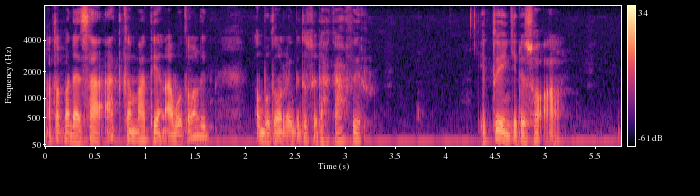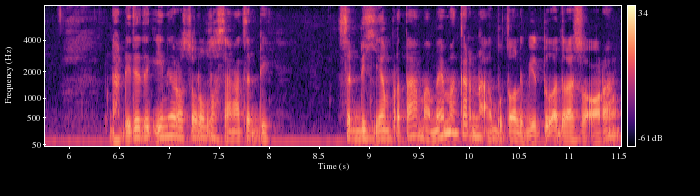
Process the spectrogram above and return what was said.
atau pada saat kematian Abu Talib Abu Talib itu sudah kafir. Itu yang jadi soal Nah di titik ini Rasulullah sangat sedih. Sedih yang pertama memang karena Abu Talib itu adalah seorang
